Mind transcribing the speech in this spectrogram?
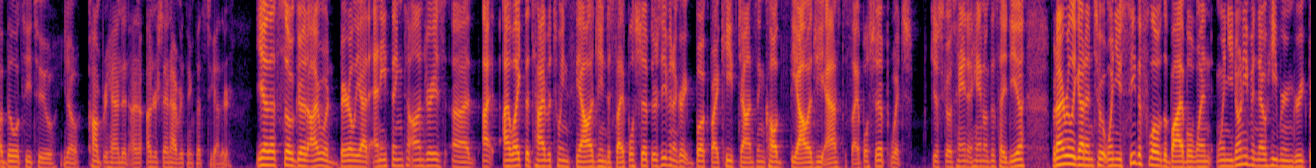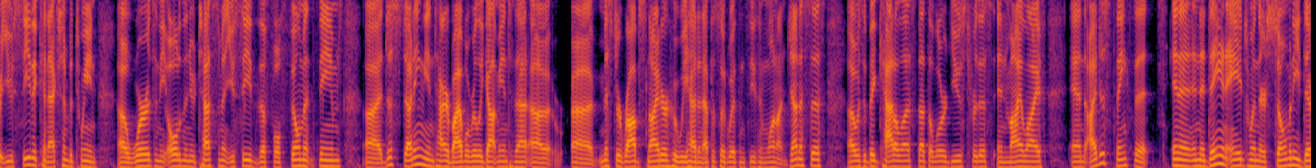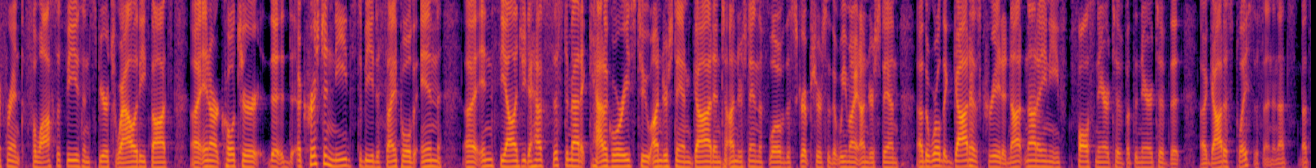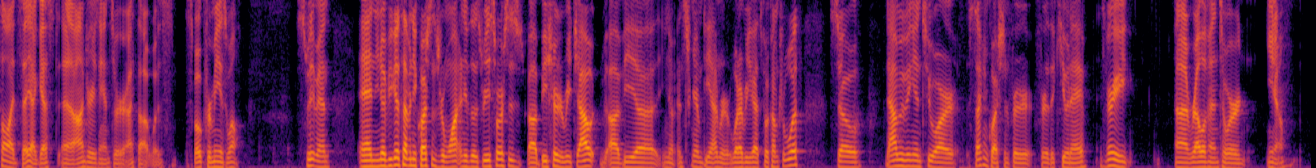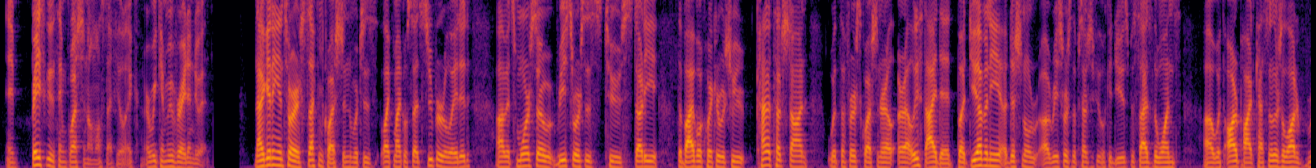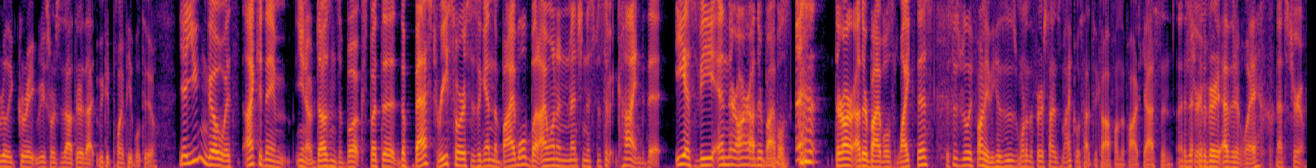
ability to you know comprehend and uh, understand how everything fits together Yeah, that's so good. I would barely add anything to Andre's. Uh, I, I like the tie between theology and discipleship. There's even a great book by Keith Johnson called Theology as Discipleship, which just goes hand in hand with this idea. But I really got into it when you see the flow of the Bible, when when you don't even know Hebrew and Greek, but you see the connection between uh, words in the Old and the New Testament. You see the fulfillment themes. Uh, just studying the entire Bible really got me into that. Uh, uh Mr. Rob Snyder, who we had an episode with in season one on Genesis, uh, was a big catalyst that the Lord used for this in my life. And I just think that in a, in a day and age when there's so many different philosophies and spirituality thoughts uh, in our culture, the, a Christian needs to be discipled in uh, in theology to have systematic categories to understand God and to understand the flow of the Scripture, so that we might understand uh, the world that God has created, not not any false narrative, but the narrative that uh, God has placed us in. And that's that's all I'd say. I guess uh, Andre's answer I thought was spoke for me as well. Sweet man. And you know, if you guys have any questions or want any of those resources, uh, be sure to reach out uh, via you know Instagram DM or whatever you guys feel comfortable with. So now moving into our second question for for the Q and A. It's very uh, relevant, or you know, it, basically the same question almost. I feel like, or we can move right into it. Now getting into our second question, which is like Michael said, super related. Um, it's more so resources to study the Bible quicker, which we kind of touched on with the first question, or, or at least I did. But do you have any additional uh, resources that potentially people could use besides the ones uh, with our podcast? I know there's a lot of really great resources out there that we could point people to. Yeah, you can go with. I could name you know dozens of books, but the the best resource is again the Bible. But I want to mention a specific kind, the ESV, and there are other Bibles. there are other Bibles like this. This is really funny because this is one of the first times Michael's had to cough on the podcast, and in, in, a very evident way. That's true.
